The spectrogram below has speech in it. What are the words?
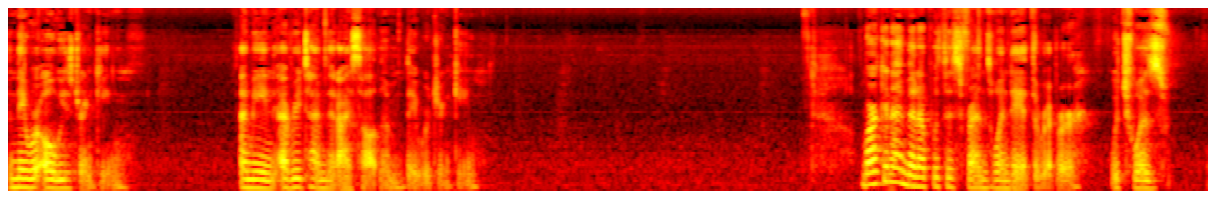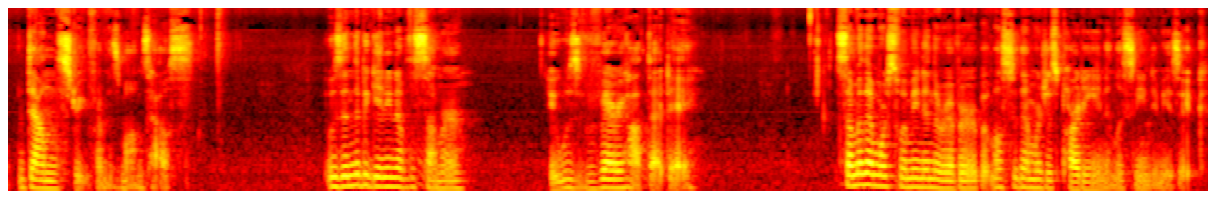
And they were always drinking. I mean, every time that I saw them, they were drinking. Mark and I met up with his friends one day at the river, which was down the street from his mom's house. It was in the beginning of the summer, it was very hot that day. Some of them were swimming in the river, but most of them were just partying and listening to music.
